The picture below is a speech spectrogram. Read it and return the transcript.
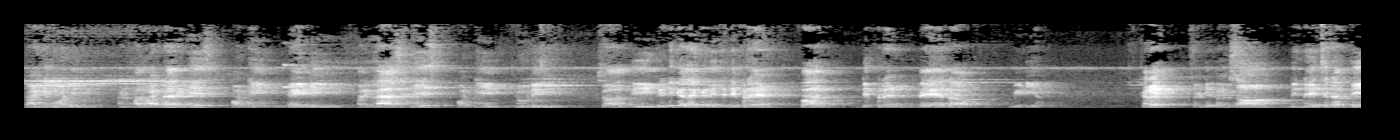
24 degree and for water it is 48 degree. For glass it is 42 degree. So the critical angle is different for different pair of media. Correct? So it depends on the nature of the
